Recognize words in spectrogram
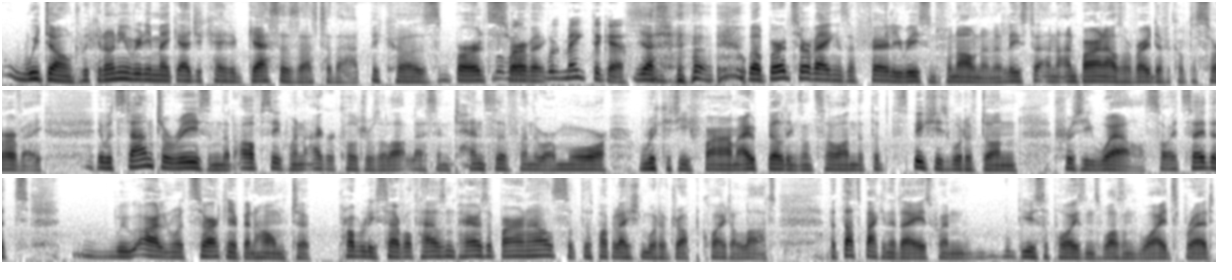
We don't. We can only really make educated guesses as to that because bird well, surveying. We'll, we'll make the guess. Yes. well, bird surveying is a fairly recent phenomenon, at least, and, and barn owls are very difficult to survey. It would stand to reason that obviously, when agriculture was a lot less intensive, when there were more rickety farm outbuildings and so on, that the species would have done pretty well. So I'd say that we, Ireland would certainly have been home to probably several thousand pairs of barn owls, so the population would have dropped quite a lot. But that's back in the days when use of poisons wasn't widespread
